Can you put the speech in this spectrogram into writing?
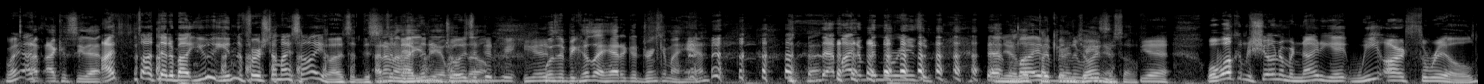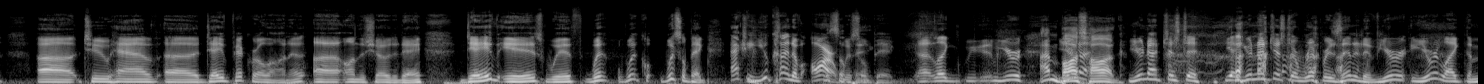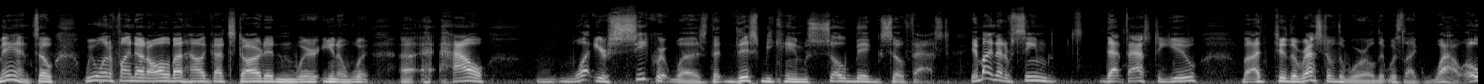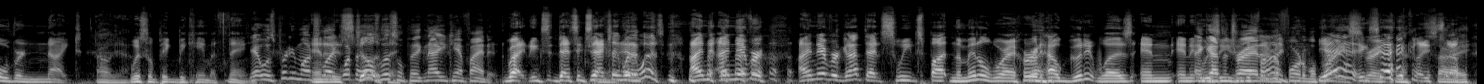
Right? I, I could see that. I thought that about you, Ian. The first time I saw you, I said, "This is a man that be able to enjoys a good drink." Yeah. Was it because I had a good drink in my hand? that might have been the reason. That And you look might have like you're been the enjoying reason. yourself. Yeah. Well, welcome to show number ninety-eight. We are thrilled uh, to have uh, Dave Pickrell on it uh, on the show today. Dave is with Whi- Whi- Whistlepig. Actually, you kind of are Whistlepig. Whistlepig. Uh, like you're. I'm you're Boss not- Hog. You're not just a yeah. You're not just a representative. You're you're like the man. So we want to find out all about how it got started and where you know what uh, how what your secret was that this became so big so fast. It might not have seemed that fast to you, but to the rest of the world, it was like, wow, overnight. Oh, yeah. Whistle Pig became a thing. Yeah, it was pretty much And like, what the hell's. Whistle Pig? Now you can't find it. Right, ex- that's exactly what it was. I, I never, I never got that sweet spot in the middle where I heard how good it was, and and it And was got to try it at an affordable yeah, price, right. exactly. So- Sorry.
